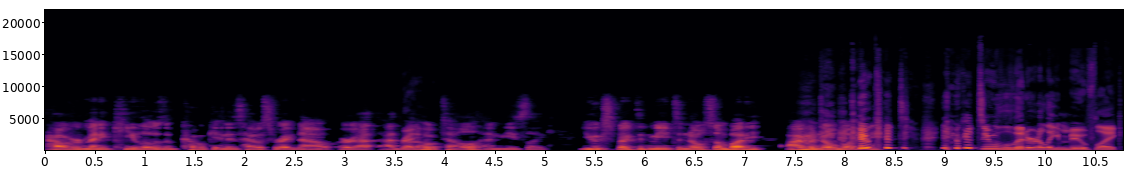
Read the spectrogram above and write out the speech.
however many kilos of coke in his house right now or at, at right. the hotel and he's like you expected me to know somebody? I'm a nobody. You could do, you could do literally move like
